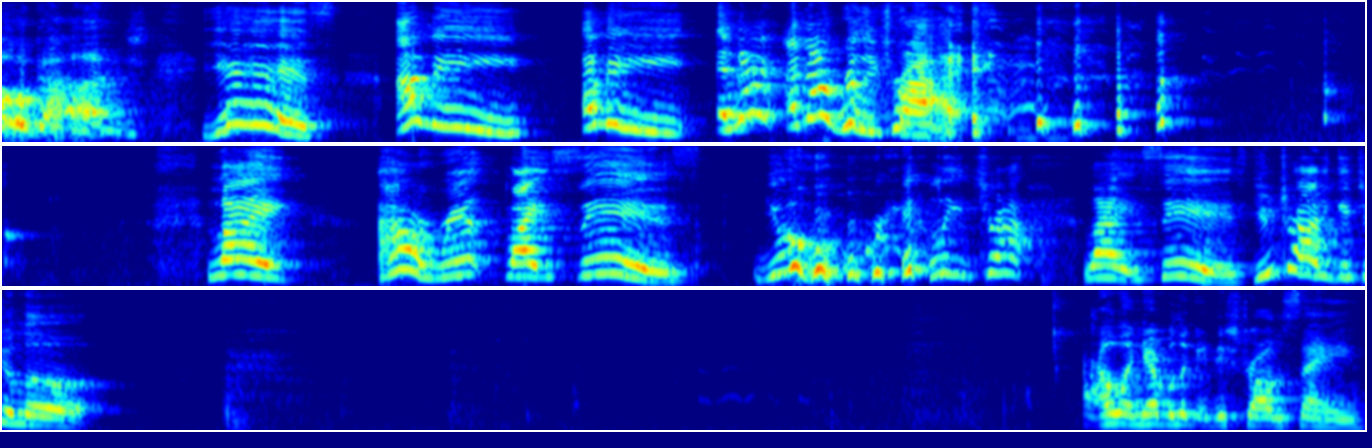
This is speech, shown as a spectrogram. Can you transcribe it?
oh gosh. Yes. I mean, I mean, and I and I really tried. like, I real like sis, you really try. Like, sis, you try to get your little. I would never look at this straw the same.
